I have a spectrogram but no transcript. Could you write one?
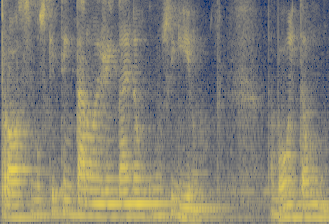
próximos que tentaram agendar e não conseguiram. Tá bom? Então,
